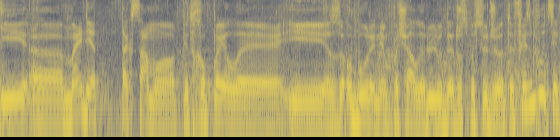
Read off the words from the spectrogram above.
І е, медіа так само підхопили і з обуренням почали люди розповсюджувати в Фейсбуці.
